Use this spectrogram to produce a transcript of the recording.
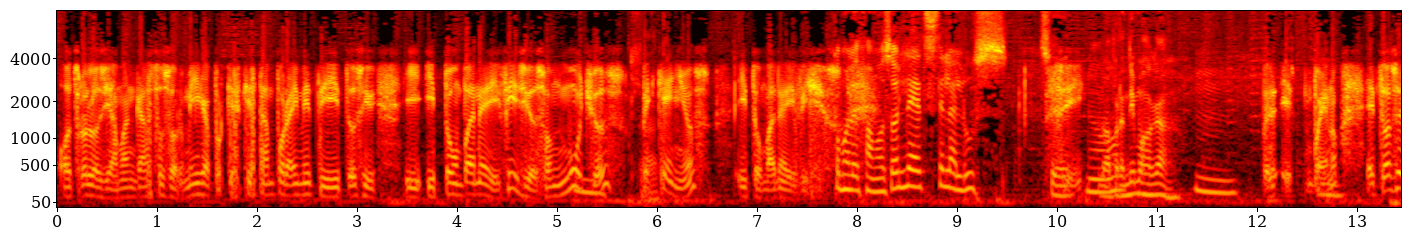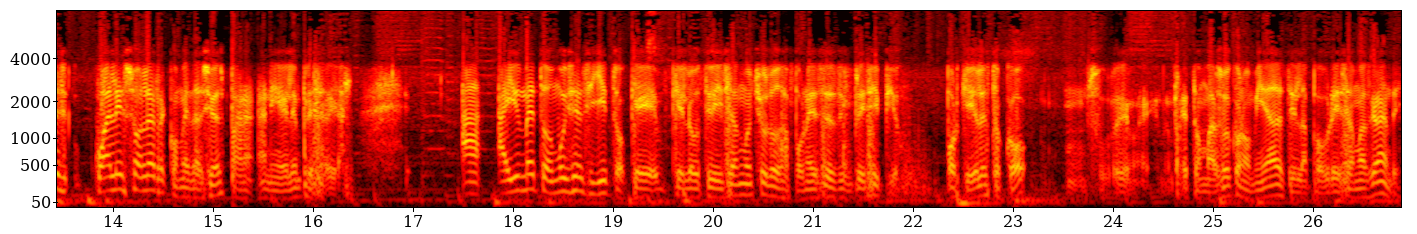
Otros los llaman gastos hormiga, porque es que están por ahí metiditos y, y, y tumban edificios. Son muchos, pequeños, y tumban edificios. como los famosos LEDs de la luz. Sí, No. lo aprendimos acá. Mm. Pues, eh, bueno, entonces, ¿cuáles son las recomendaciones para a nivel empresarial? Ah, hay un método muy sencillito que, que lo utilizan mucho los japoneses desde un principio, porque a ellos les tocó mm, su- eh, retomar su economía desde la pobreza más grande.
